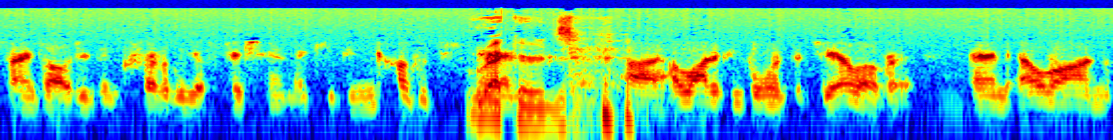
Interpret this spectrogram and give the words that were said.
Scientology is incredibly efficient at keeping notes. Records. And, uh, a lot of people went to jail over it. And L. Ron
